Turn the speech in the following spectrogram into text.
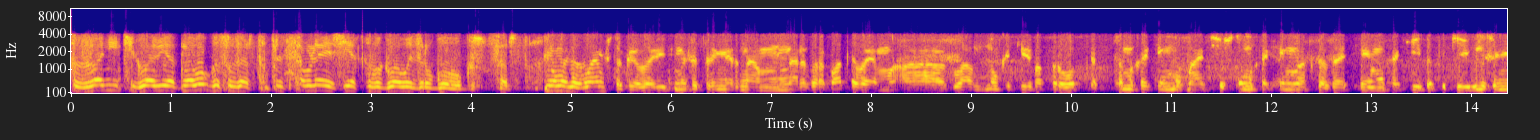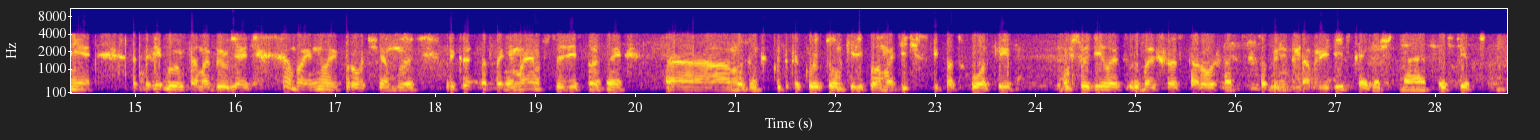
звоните главе одного государства, представляясь якобы главой другого государства? Ну, мы же знаем, что говорить. Мы же примерно разрабатываем а, глав, ну, какие вопросы, что мы хотим узнать, что мы хотим сказать ему, какие-то такие. Мы же не требуем там объявлять войну и прочее. Мы прекрасно понимаем, что здесь нужны, э, нужен какой-то такой тонкий дипломатический подход. И все делается с большой осторожностью, чтобы не навредить, конечно, естественно.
